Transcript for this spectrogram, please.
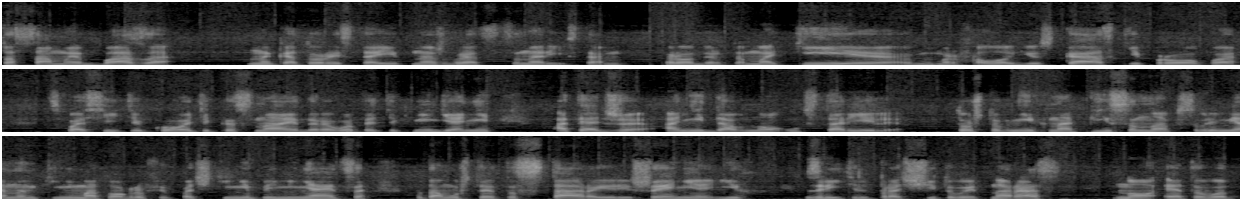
та самая база, на которой стоит наш брат-сценарист. Там Роберта Маки, морфологию сказки Пропа, «Спасите котика» Снайдера. Вот эти книги, они, опять же, они давно устарели. То, что в них написано, в современном кинематографе почти не применяется, потому что это старые решения, их зритель просчитывает на раз, но это вот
